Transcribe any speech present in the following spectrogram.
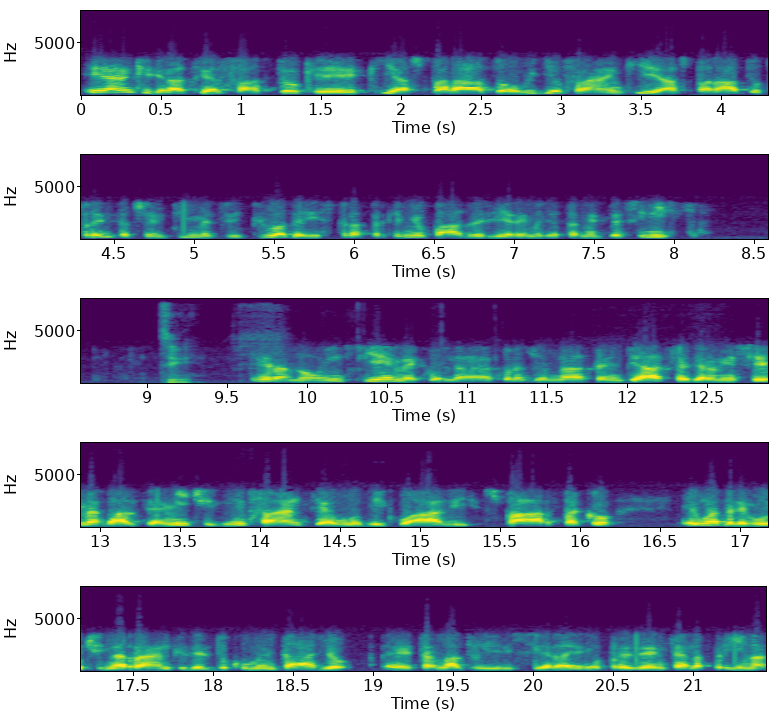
E anche grazie al fatto che chi ha sparato a Ovidio Franchi ha sparato 30 centimetri più a destra perché mio padre gli era immediatamente a sinistra. Sì. Erano insieme quella, quella giornata in piazza ed erano insieme ad altri amici di infanzia, uno dei quali, Spartaco, è una delle voci narranti del documentario, eh, tra l'altro ieri sera ero presente alla prima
